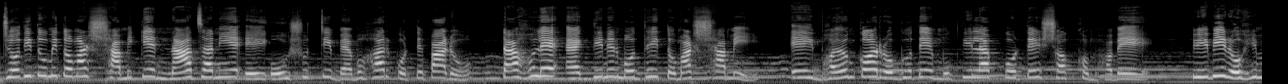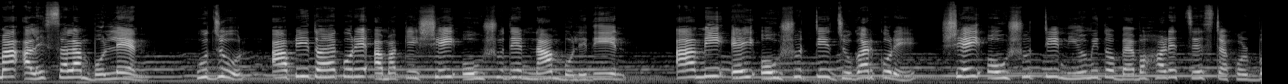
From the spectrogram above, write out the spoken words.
যদি তুমি তোমার স্বামীকে না জানিয়ে এই ঔষধটি ব্যবহার করতে পারো, তাহলে একদিনের মধ্যেই তোমার স্বামী এই ভয়ঙ্কর রোগ হতে মুক্তি লাভ করতে সক্ষম হবে। বিবি রহিমা আলাইসাল্লাম বললেন, হুজুর, আপনি দয়া করে আমাকে সেই ঔষধের নাম বলে দিন। আমি এই ঔষধটি জোগাড় করে সেই ঔষধটি নিয়মিত ব্যবহারের চেষ্টা করব।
